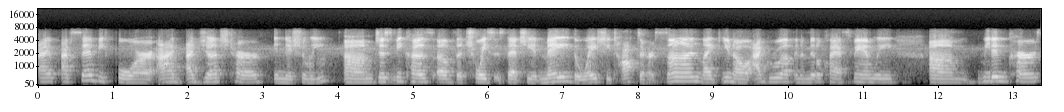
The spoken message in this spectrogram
I've, I've said before, I, I judged her initially um, just mm-hmm. because of the choices that she had made, the way she talked to her son. Like, you know, I grew up in a middle class family. Um, we didn't curse.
